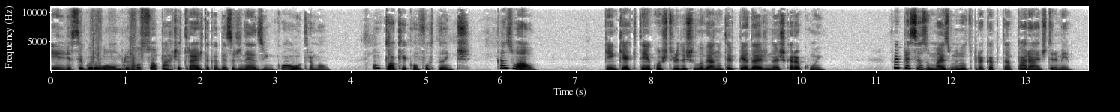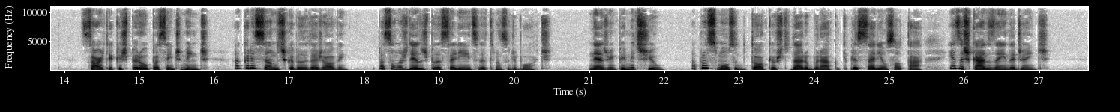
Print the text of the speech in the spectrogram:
Ele segurou o ombro e roçou a parte de trás da cabeça de Nesrin com a outra mão. Um toque reconfortante. Casual. Quem quer que tenha construído este lugar não teve piedade na escaracunha. Foi preciso mais um minuto para a capitã parar de tremer. Sartek esperou pacientemente, acariciando os cabelos da jovem, passando os dedos pela saliência da trança de borte. Nesrin permitiu. Aproximou-se do toque ao estudar o buraco que precisariam saltar e as escadas ainda adiante.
